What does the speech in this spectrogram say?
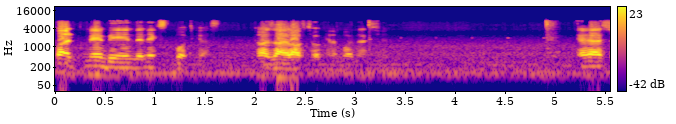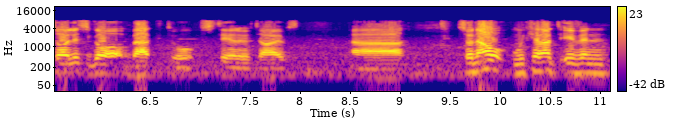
but maybe in the next podcast because I love talking about that shit. Uh, so let's go back to stereotypes. Uh, so now we cannot even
